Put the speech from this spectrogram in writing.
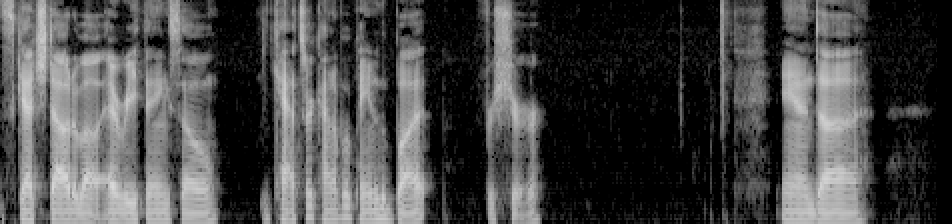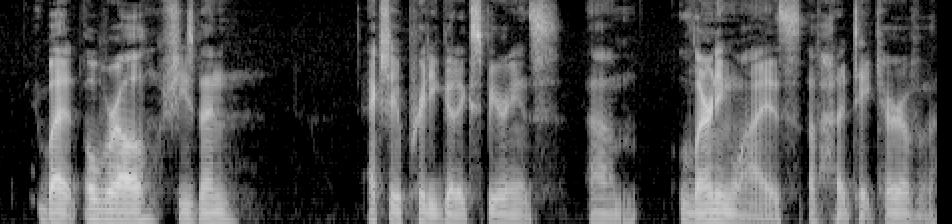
sketched out about everything. So cats are kind of a pain in the butt for sure. And uh but overall she's been actually a pretty good experience um learning wise of how to take care of a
